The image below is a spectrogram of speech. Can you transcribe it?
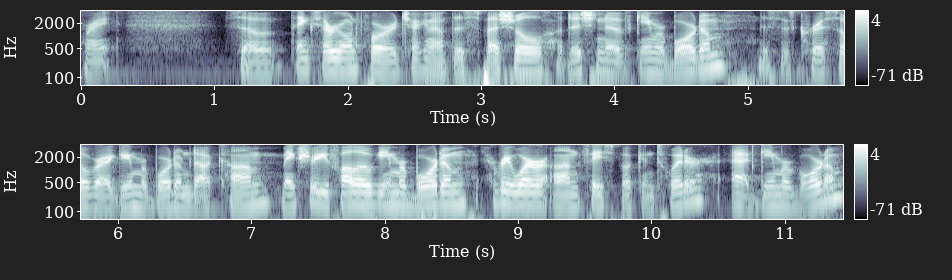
right? So thanks everyone for checking out this special edition of Gamer Boredom. This is Chris over at GamerBoredom.com. Make sure you follow Gamer Boredom everywhere on Facebook and Twitter at Gamer Boredom.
